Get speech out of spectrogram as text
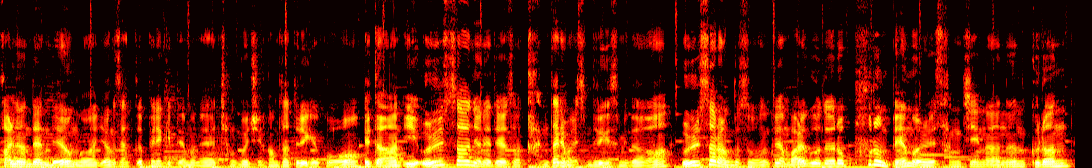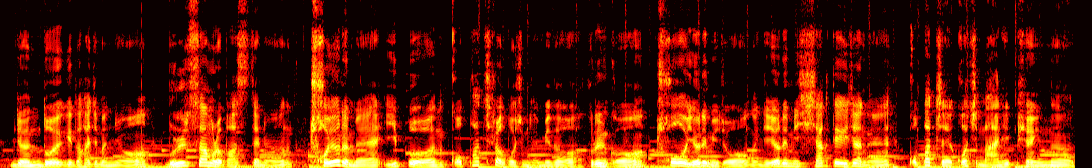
관련된 내용은 영상 끝편에 있기 때문에 참고해 주시면 감사드리겠고 일단 이 을사년에 대해서 간단히 말씀드리겠습니다. 을사란 것은 그냥 말 그대로 푸른 뱀을 상징하는 그런 연도이기도 하지만요. 물상으로 봤을 때는 초여름에 이쁜 꽃밭이라고 보시면 됩니다. 그러니까 초여름이죠. 이제 여름 이 시작되기 전에 꽃밭에 꽃이 많이 피어 있는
